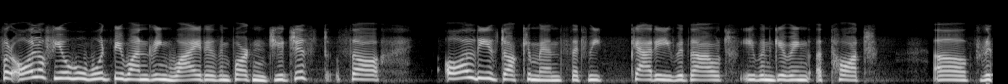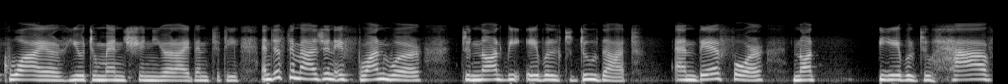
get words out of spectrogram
for all of you who would be wondering why it is important, you just saw all these documents that we carry without even giving a thought uh, require you to mention your identity. And just imagine if one were to not be able to do that and therefore not be able to have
